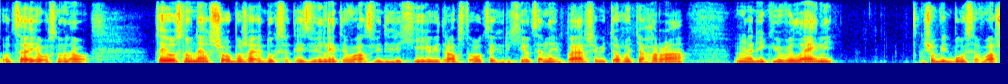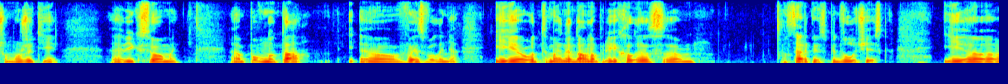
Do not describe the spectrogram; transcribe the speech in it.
оце є основне. Це є основне, що бажає Дух Святий, звільнити вас від гріхів, від рабства оцих гріхів. Це найперше від цього тягара, е, рік ювілейний, щоб відбувся в вашому житті, е, рік сьомий, повнота е, визволення. І от ми недавно приїхали з ем, церкви з-під Волочиська. І е,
